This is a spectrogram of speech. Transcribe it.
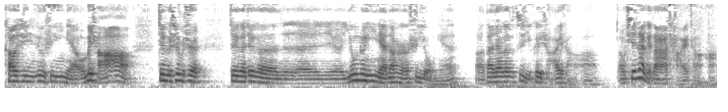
康熙六十一年，我没查啊。这个是不是这个这个呃雍正一年的时候是酉年啊？大家自己可以查一查啊。我现在给大家查一查啊。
